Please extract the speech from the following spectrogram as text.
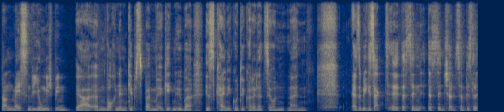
dann messen, wie jung ich bin? Ja, ähm, Wochen im Gips beim Gegenüber ist keine gute Korrelation, nein. Also wie gesagt, äh, das sind, das sind schon so ein bisschen,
